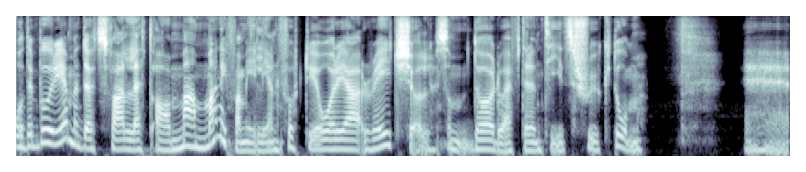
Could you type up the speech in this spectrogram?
Och det börjar med dödsfallet av mamman i familjen, 40-åriga Rachel, som dör då efter en tids sjukdom. Eh,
